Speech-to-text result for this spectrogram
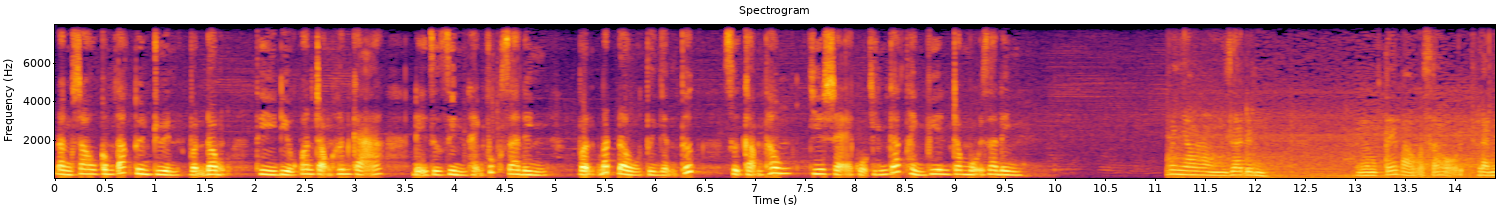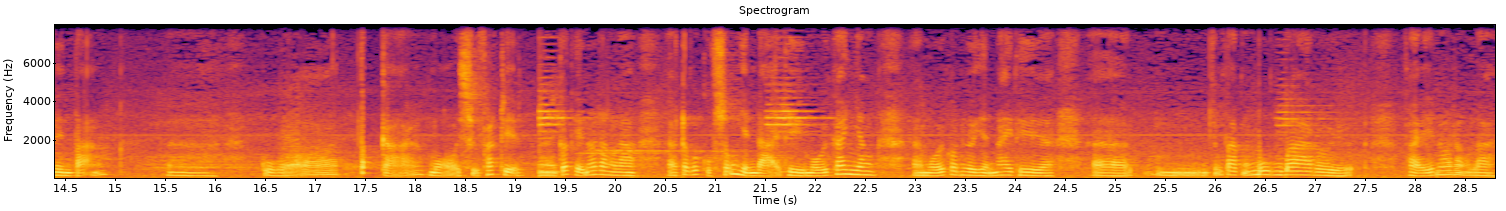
Đằng sau công tác tuyên truyền, vận động thì điều quan trọng hơn cả để giữ gìn hạnh phúc gia đình vẫn bắt đầu từ nhận thức, sự cảm thông, chia sẻ của chính các thành viên trong mỗi gia đình. Với nhau rằng gia đình là một tế bào của xã hội, là nền tảng à, của tất cả mọi sự phát triển. À, có thể nói rằng là à, trong cái cuộc sống hiện đại thì mỗi cá nhân à, mỗi con người hiện nay thì chúng ta cũng bôn ba rồi phải nói rằng là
